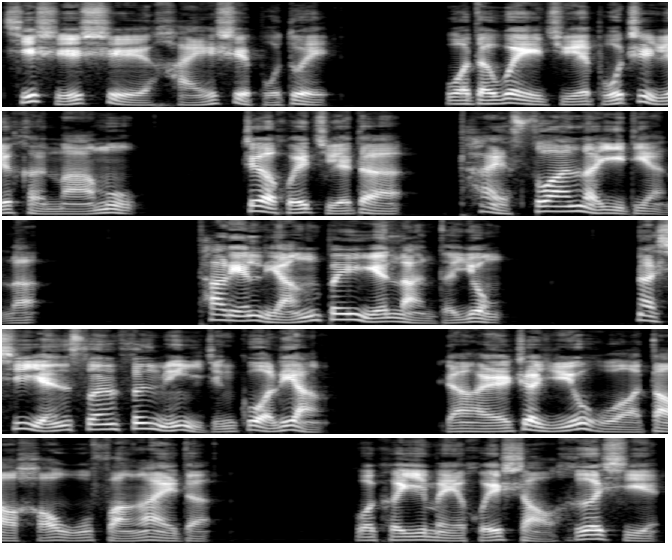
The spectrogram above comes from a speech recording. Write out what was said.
其实是还是不对，我的味觉不至于很麻木，这回觉得太酸了一点了。他连量杯也懒得用，那稀盐酸分明已经过量，然而这与我倒毫无妨碍的，我可以每回少喝些，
